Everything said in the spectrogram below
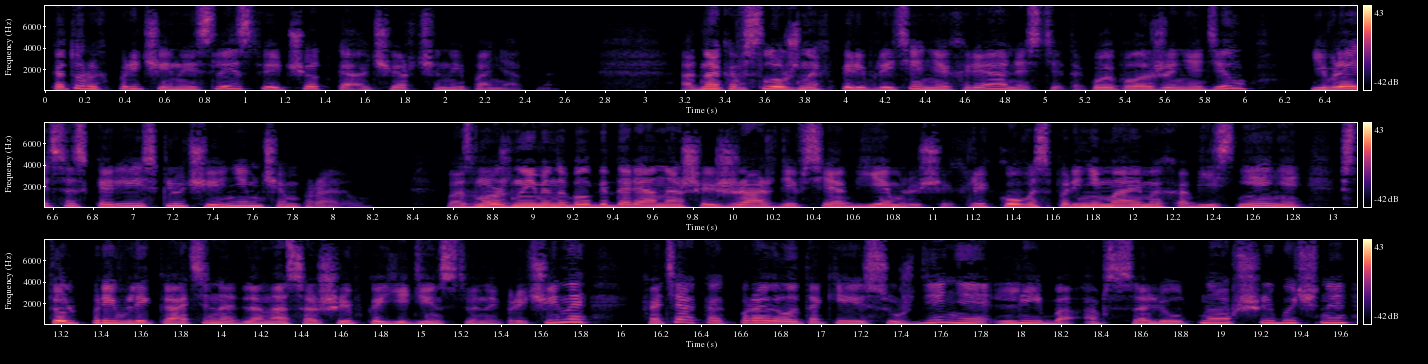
в которых причины и следствия четко очерчены и понятны. Однако в сложных переплетениях реальности такое положение дел является скорее исключением, чем правилом. Возможно, именно благодаря нашей жажде всеобъемлющих, легко воспринимаемых объяснений столь привлекательна для нас ошибка единственной причины, хотя, как правило, такие суждения либо абсолютно ошибочны,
